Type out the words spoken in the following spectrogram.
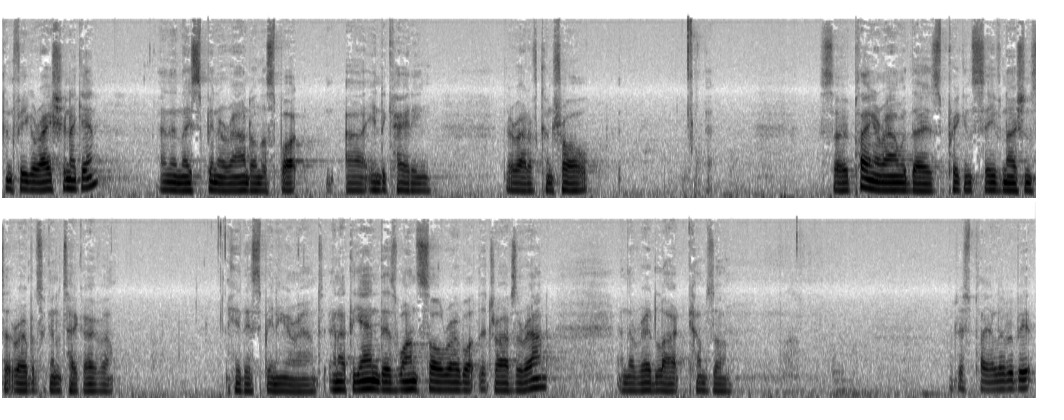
configuration again, and then they spin around on the spot, uh, indicating they're out of control. So playing around with those preconceived notions that robots are going to take over. Here they're spinning around. And at the end, there's one sole robot that drives around, and the red light comes on. I'll just play a little bit.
